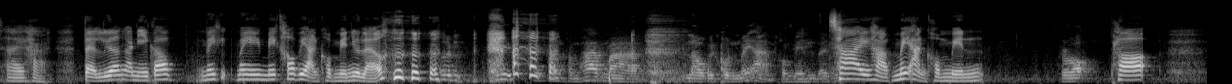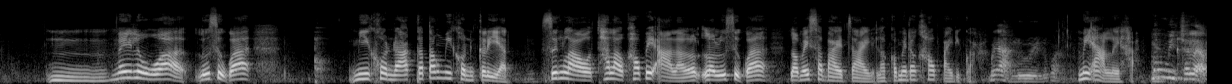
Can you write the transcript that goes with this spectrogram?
ใช่ค่ะ แต่เรื่องอันนี้ก็ไม่ไม่ไม่เข้าไปอ่านคอมเมนต์อยู่แล้ว เออที่ไปฟังสัมภาษณ์มา เราเป็นคนไม่อ่านคอมเมนต์อะไรใช่ค่ะ ไม่อ่านคอมเมนต์เพราะเพราะ อืมไม่รู้อะรู้สึกว่ามีคนรักก็ต้องมีคนเกลียด ซึ่งเราถ้าเราเข้าไปอ่านแล้ว เรารู้สึกว่าเราไม่สบายใจเราก็ไม่ต้องเข้าไปดีกว่า ไม่อ่านเลยหรือเปล่าไม่อ่านเลยค่ะ ต้องมีฉลับ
